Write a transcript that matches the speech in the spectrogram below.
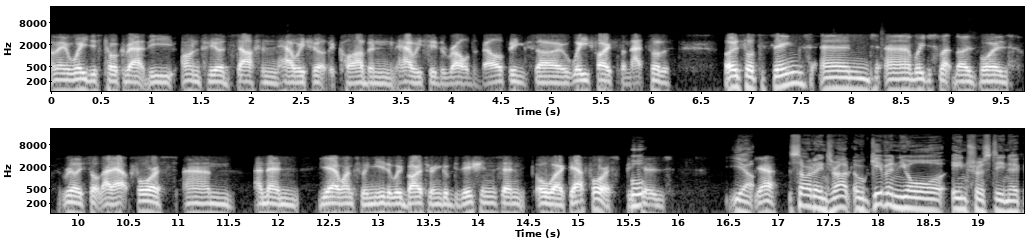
I mean, we just talk about the on-field stuff and how we feel at the club and how we see the role developing. So we focus on that sort of those sorts of things, and um, we just let those boys really sort that out for us. Um, and then yeah, once we knew that we both were in good positions, then all worked out for us because. Well, yeah. Yeah. Sorry to interrupt. Well, given your interest in a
